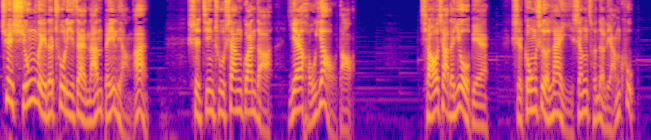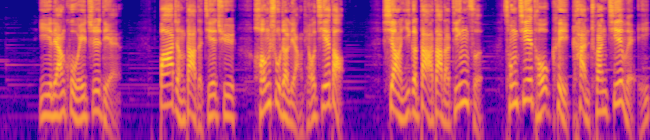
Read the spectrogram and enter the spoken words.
却雄伟地矗立在南北两岸，是进出山关的咽喉要道。桥下的右边是公社赖以生存的粮库，以粮库为支点，巴掌大的街区横竖着两条街道，像一个大大的钉子，从街头可以看穿街尾。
